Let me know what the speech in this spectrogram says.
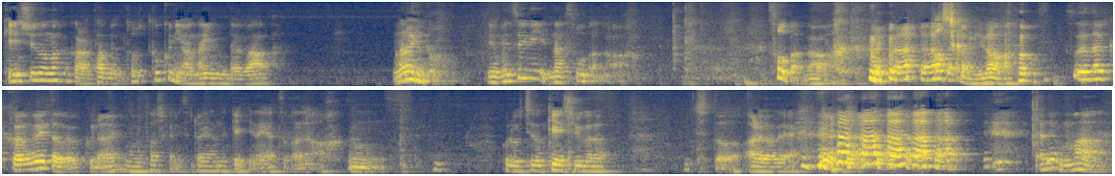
研修の中から多分と特にはないんだが。ないの？いや別になそうだな。そうだな。確かにな。それなんか考えた方がよくない？もう確かにそれはやんなきゃいけないやつだな。うん。これうちの研修が。なちょっとあれだね。いやでもまあ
